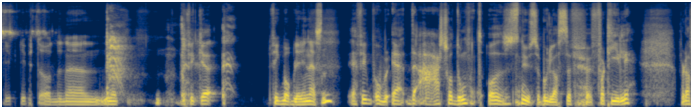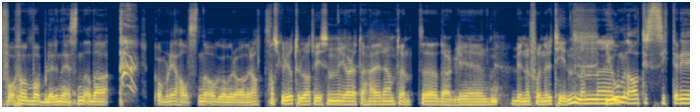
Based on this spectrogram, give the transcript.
Dypt, dypt, og den, Fikk jeg, fikk bobler i nesen. jeg fikk bobler, Ja, det er så dumt å snuse på glasset for tidlig, for da får man bobler i nesen, og da kommer de i halsen og går overalt. Man skulle jo tro at vi som gjør dette her omtrent eh, daglig, begynner å få en rutinen, men eh, Jo, men av og til sitter de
